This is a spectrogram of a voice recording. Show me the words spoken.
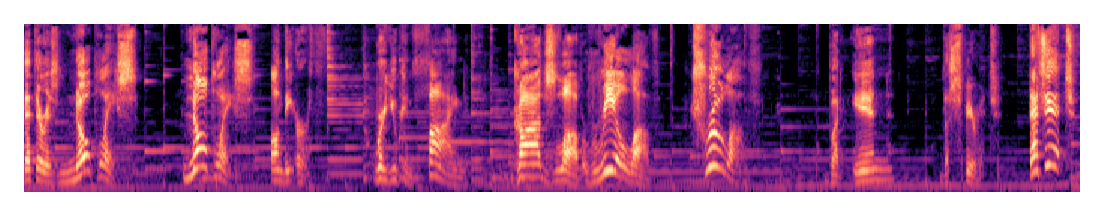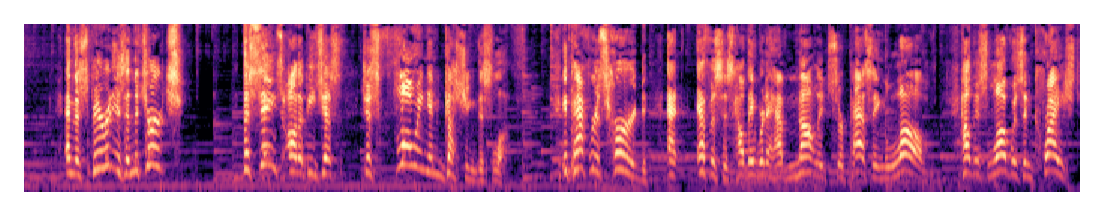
that there is no place, no place on the earth where you can find God's love, real love, true love, but in the Spirit. That's it. And the Spirit is in the church. The saints ought to be just, just flowing and gushing this love. Epaphras heard at Ephesus how they were to have knowledge surpassing love, how this love was in Christ,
